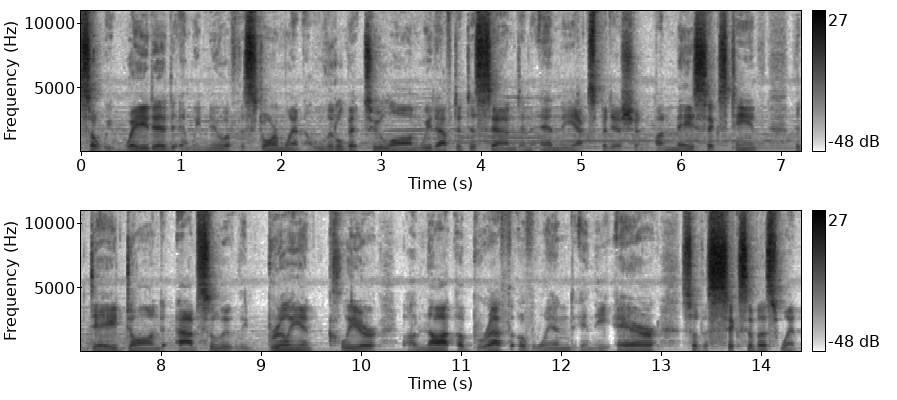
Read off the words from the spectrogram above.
So we waited and we knew if the storm went a little bit too long, we'd have to descend and end the expedition. On May 16th, the day dawned absolutely brilliant, clear, uh, not a breath of wind in the air. So the six of us went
